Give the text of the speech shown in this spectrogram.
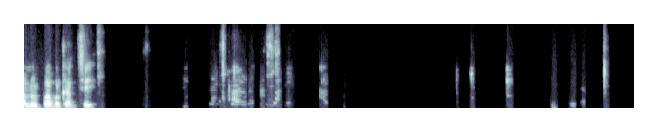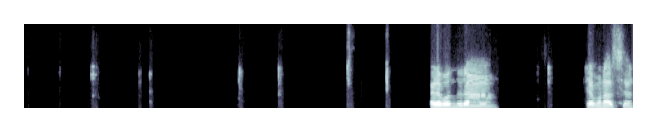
আলুর পাপড় খাচ্ছি হ্যালো বন্ধুরা, কেমন আছেন?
